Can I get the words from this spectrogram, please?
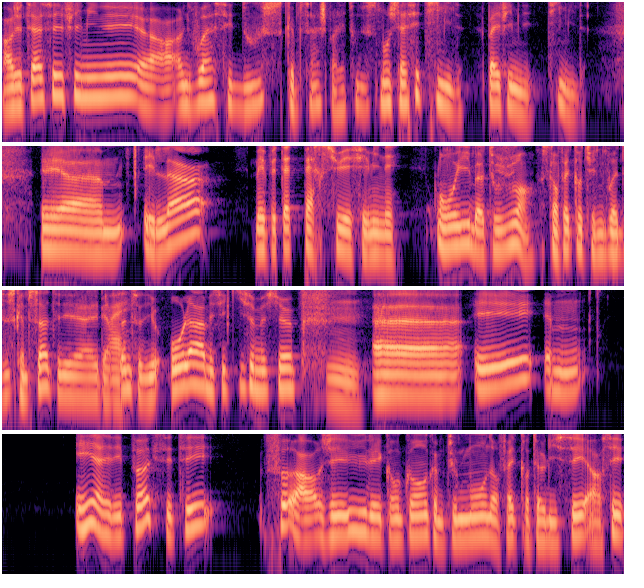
alors j'étais assez efféminé, euh, alors, une voix assez douce, comme ça, je parlais tout doucement, j'étais assez timide, pas efféminé, timide. Et, euh, et là, Mais peut-être perçu efféminé. oui, bah toujours, parce qu'en fait, quand tu as une voix douce comme ça, les, les personnes Ouais. se disent, oh là, mais c'est qui ce monsieur Hmm. Euh, et, euh, et à l'époque, c'était fort. Alors, j'ai eu les cancans comme tout le monde, en fait, quand tu es au lycée. Alors, c'est.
